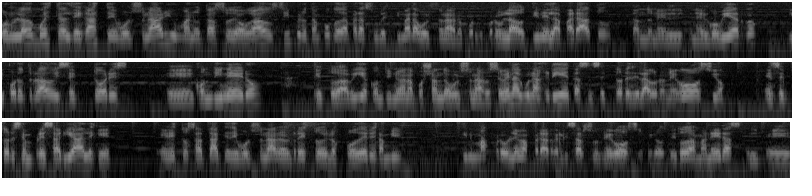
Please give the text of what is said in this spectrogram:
por un lado muestra el desgaste de Bolsonaro y un manotazo de ahogado, sí, pero tampoco da para subestimar a Bolsonaro, porque por un lado tiene el aparato, estando en el, en el gobierno, y por otro lado hay sectores eh, con dinero que todavía continúan apoyando a Bolsonaro. Se ven algunas grietas en sectores del agronegocio, en sectores empresariales, que en estos ataques de Bolsonaro al resto de los poderes también tienen más problemas para realizar sus negocios, pero de todas maneras eh,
